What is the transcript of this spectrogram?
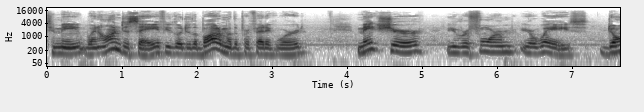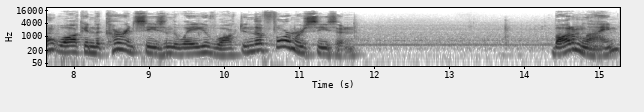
to me went on to say, if you go to the bottom of the prophetic word, make sure you reform your ways. Don't walk in the current season the way you've walked in the former season. Bottom line,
